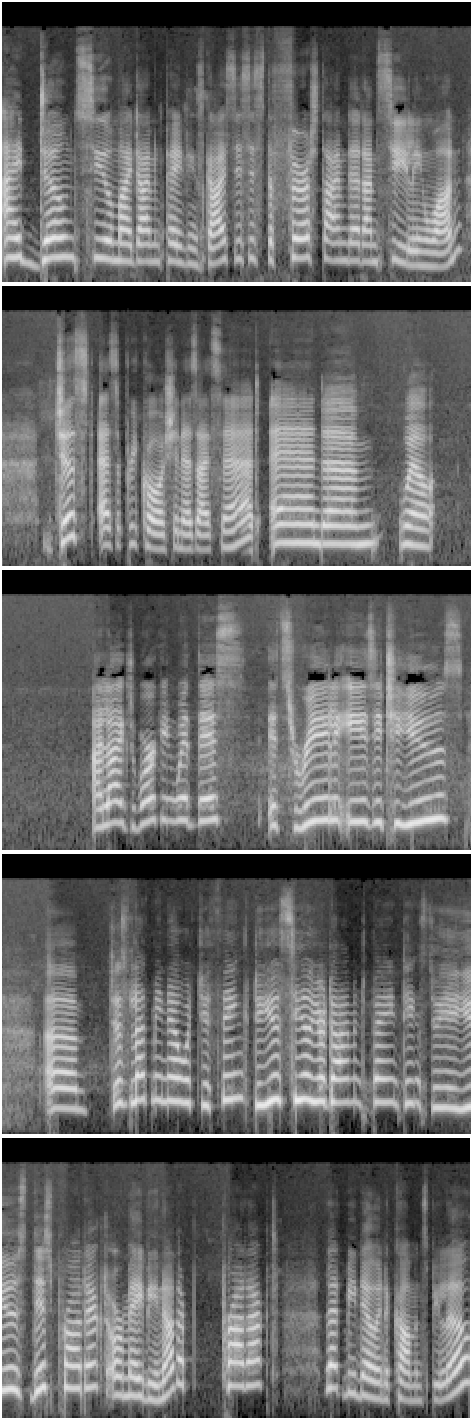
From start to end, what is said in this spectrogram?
I don't seal my diamond paintings guys. This is the first time that I'm sealing one. Just as a precaution as I said. And um, well, I liked working with this. It's really easy to use. Um, just let me know what you think. Do you seal your diamond paintings? Do you use this product or maybe another product? Let me know in the comments below.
